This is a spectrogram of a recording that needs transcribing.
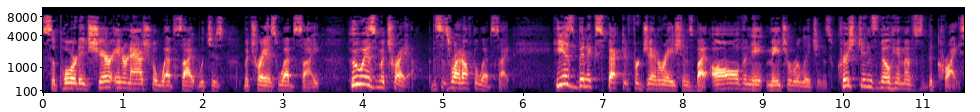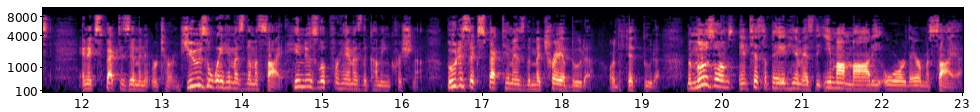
supported Share International website, which is Maitreya's website. Who is Maitreya? This is right off the website. He has been expected for generations by all the na- major religions. Christians know him as the Christ and expect his imminent return. Jews await him as the Messiah. Hindus look for him as the coming Krishna. Buddhists expect him as the Maitreya Buddha or the fifth Buddha. The Muslims anticipate him as the Imam Mahdi or their Messiah.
